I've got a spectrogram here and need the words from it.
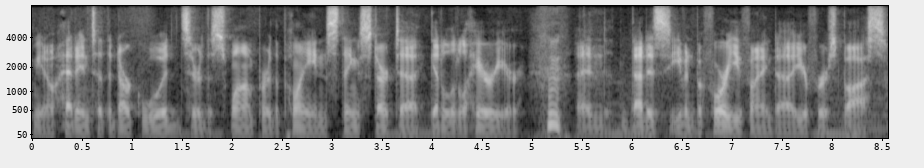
you know, head into the dark woods or the swamp or the plains, things start to get a little hairier. Hmm. and that is even before you find uh, your first boss.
